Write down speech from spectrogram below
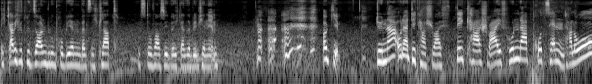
ich glaube, ich würde es mit Sonnenblumen probieren und wenn es nicht klappt und es doof aussieht, würde ich Gänseblümchen nehmen. Okay. Dünner oder dicker Schweif? Dicker Schweif, 100%. Hallo?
